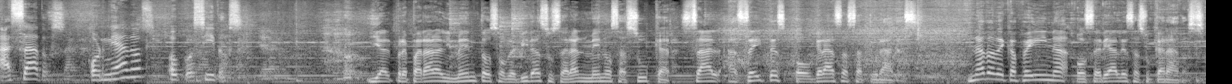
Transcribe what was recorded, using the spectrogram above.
asados, horneados o cocidos. Y al preparar alimentos o bebidas usarán menos azúcar, sal, aceites o grasas saturadas. Nada de cafeína o cereales azucarados.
